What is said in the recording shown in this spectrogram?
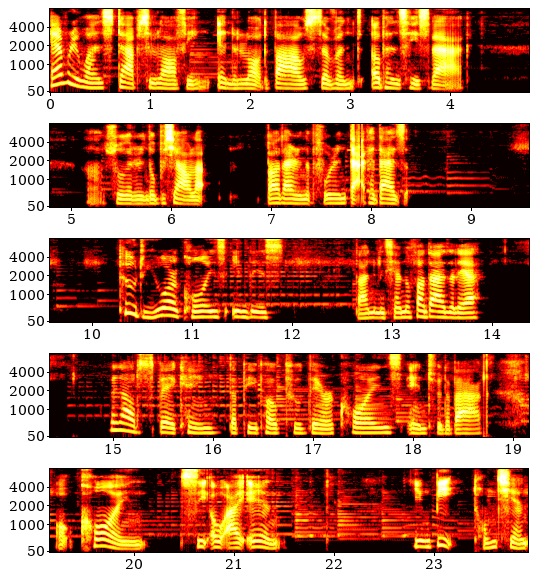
？Everyone stops laughing, and Lord Bao's servant opens his bag. 啊，所有的人都不笑了。包大人的仆人打开袋子，Put your coins in this. 把你们钱都放袋子里。Without speaking, the people put their coins into the bag. 哦，coin, C-O-I-N，硬币、铜钱、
